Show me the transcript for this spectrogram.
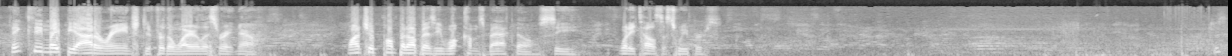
I think he might be out of range to, for the wireless right now. Why don't you pump it up as he comes back, though? See what he tells the sweepers. Just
